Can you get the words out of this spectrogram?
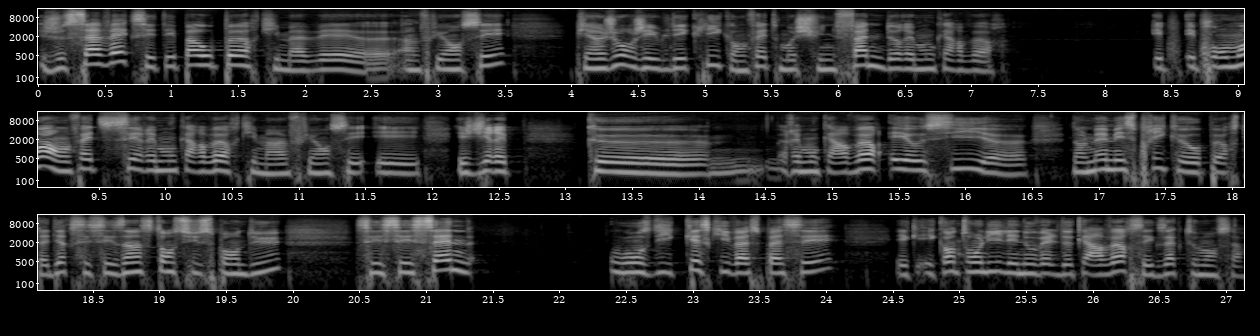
je savais que c'était pas Hopper qui m'avait euh, influencé. Puis un jour, j'ai eu le déclic. En fait, moi, je suis une fan de Raymond Carver. Et, pour moi, en fait, c'est Raymond Carver qui m'a influencé. Et, et je dirais que euh, Raymond Carver est aussi euh, dans le même esprit que Hopper. C'est-à-dire que c'est ces instants suspendus, c'est ces scènes où on se dit qu'est-ce qui va se passer? Et, quand on lit les nouvelles de Carver, c'est exactement ça.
